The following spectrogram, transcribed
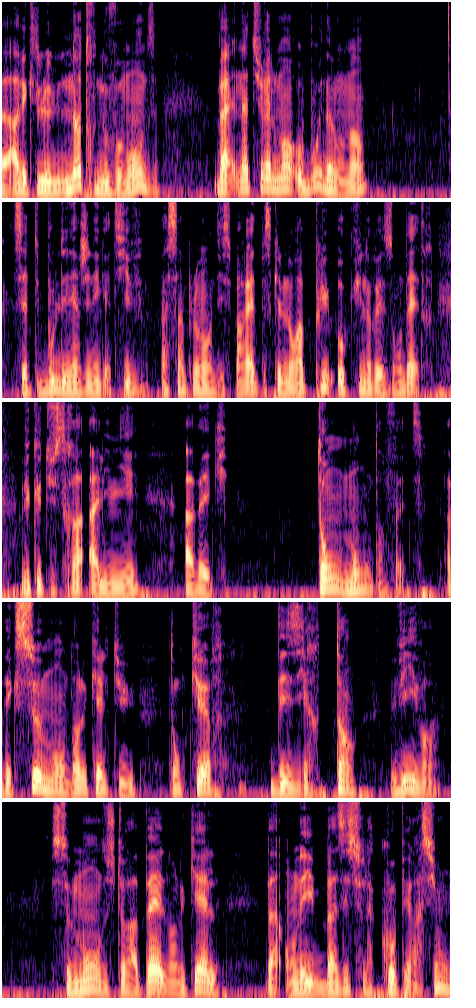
euh, avec le, notre nouveau monde, bah, naturellement, au bout d'un moment, cette boule d'énergie négative va simplement disparaître parce qu'elle n'aura plus aucune raison d'être, vu que tu seras aligné avec ton monde en fait, avec ce monde dans lequel tu, ton cœur désire tant vivre. Ce monde, je te rappelle, dans lequel ben, on est basé sur la coopération,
